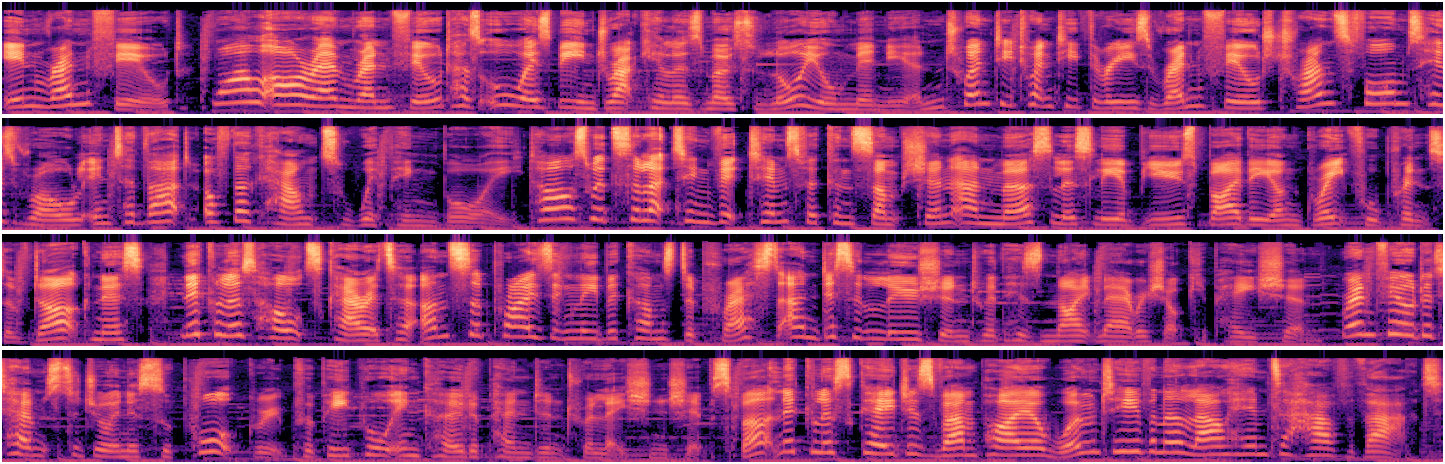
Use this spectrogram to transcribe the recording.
in Renfield. While R.M. Renfield has always been Dracula's most loyal minion, 2023's Renfield transforms his role into that of the Count's whipping boy. Tasked with selecting victims for consumption and mercilessly abused by the ungrateful Prince of Darkness, Nicholas Hoult's character unsurprisingly becomes depressed and disillusioned with his nightmarish occupation. Renfield attempts to join a support group for people in codependent relationships, but Nicolas Cage's vampire won't even allow him to have have that.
